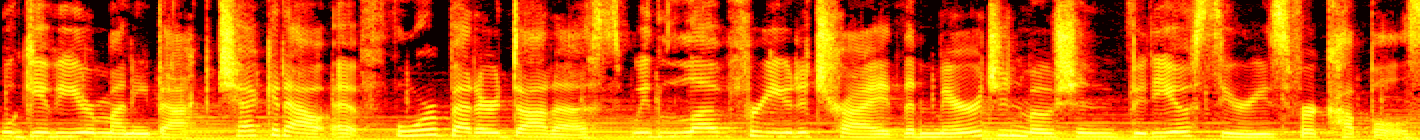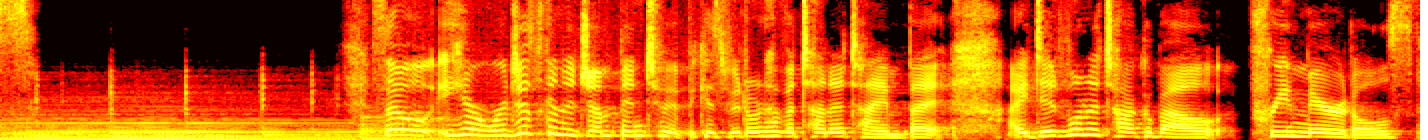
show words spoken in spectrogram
we'll give you your money back. Check it out at forbetter.us. We'd love for you to try the Marriage in Motion video series for couples. So, here, we're just going to jump into it because we don't have a ton of time, but I did want to talk about premaritals,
